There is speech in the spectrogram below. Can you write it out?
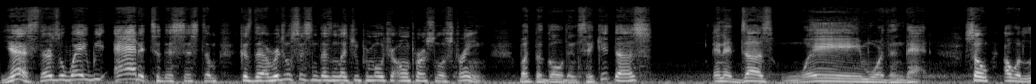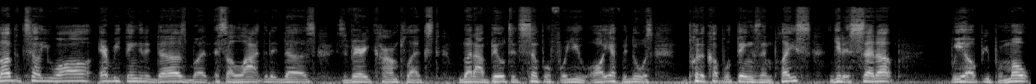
Yes, there's a way we added it to this system because the original system doesn't let you promote your own personal stream, but the golden ticket does. And it does way more than that. So I would love to tell you all everything that it does, but it's a lot that it does. It's very complex, but I built it simple for you. All you have to do is put a couple things in place, get it set up. We help you promote,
